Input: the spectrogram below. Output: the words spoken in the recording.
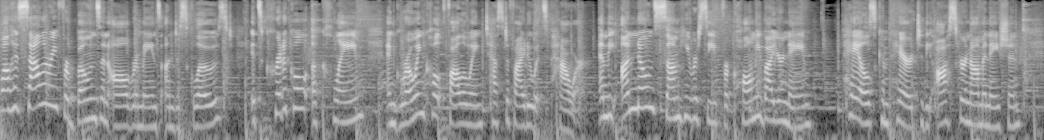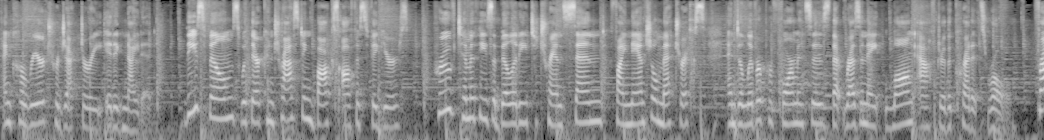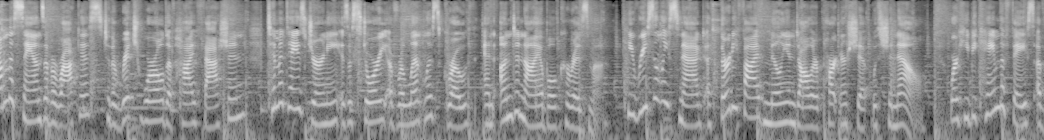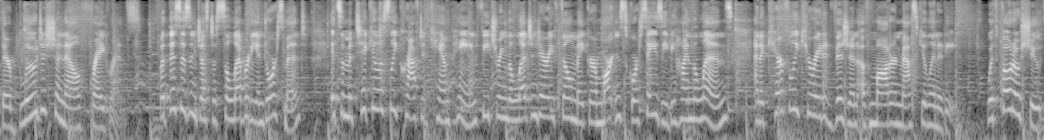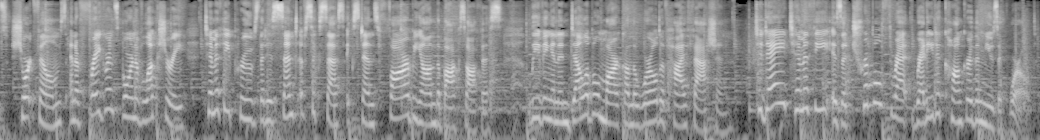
While his salary for Bones and All remains undisclosed, its critical acclaim and growing cult following testify to its power. And the unknown sum he received for Call Me By Your Name pales compared to the Oscar nomination and career trajectory it ignited. These films, with their contrasting box office figures, prove Timothy's ability to transcend financial metrics and deliver performances that resonate long after the credits roll. From the sands of Arrakis to the rich world of high fashion, Timothy's journey is a story of relentless growth and undeniable charisma. He recently snagged a $35 million partnership with Chanel, where he became the face of their Bleu de Chanel fragrance. But this isn't just a celebrity endorsement, it's a meticulously crafted campaign featuring the legendary filmmaker Martin Scorsese behind the lens and a carefully curated vision of modern masculinity. With photo shoots, short films, and a fragrance born of luxury, Timothy proves that his scent of success extends far beyond the box office, leaving an indelible mark on the world of high fashion. Today, Timothy is a triple threat ready to conquer the music world.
